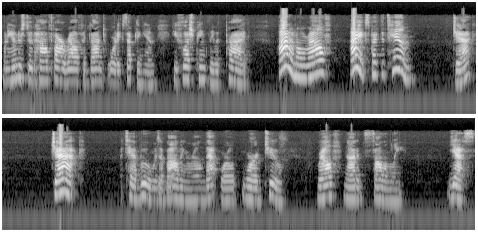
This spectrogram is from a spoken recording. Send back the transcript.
When he understood how far Ralph had gone toward accepting him, he flushed pinkly with pride. "I don't know, Ralph. I expect it's him." "Jack?" "Jack." A taboo was evolving around that word, too. Ralph nodded solemnly. "Yes,"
